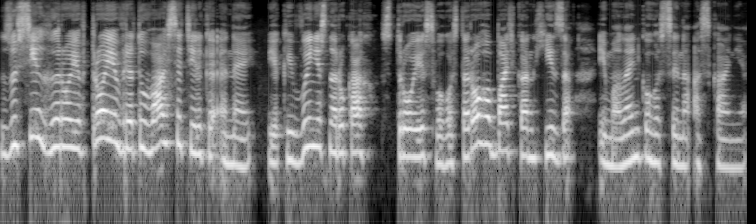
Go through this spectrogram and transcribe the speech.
З усіх героїв Трої врятувався тільки Еней, який виніс на руках строї свого старого батька Анхіза і маленького сина Асканія.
